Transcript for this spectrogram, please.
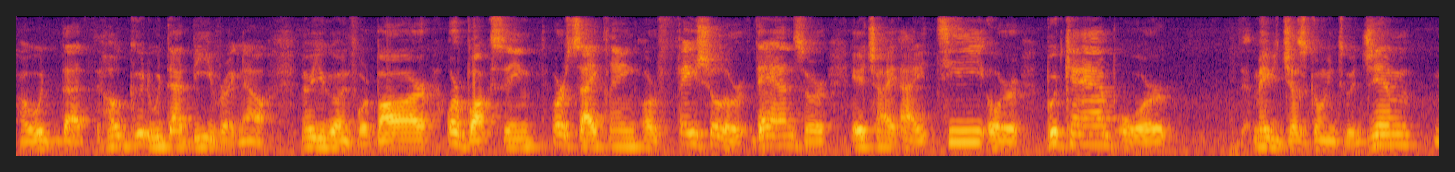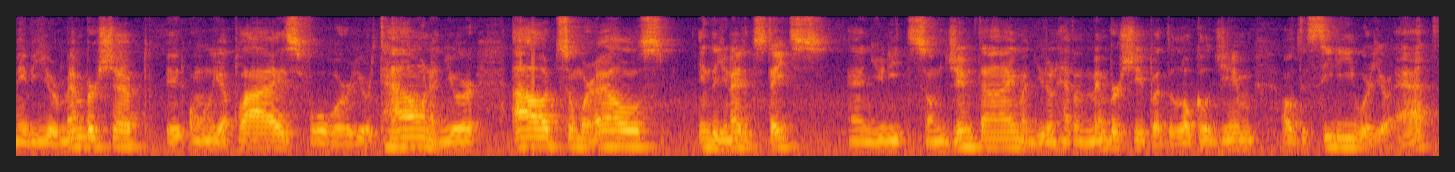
how would that, how good would that be right now? Maybe you're going for barre or boxing or cycling or facial or dance or HIIT or boot camp or maybe just going to a gym. Maybe your membership, it only applies for your town and you're out somewhere else in the United States and you need some gym time and you don't have a membership at the local gym of the city where you're at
